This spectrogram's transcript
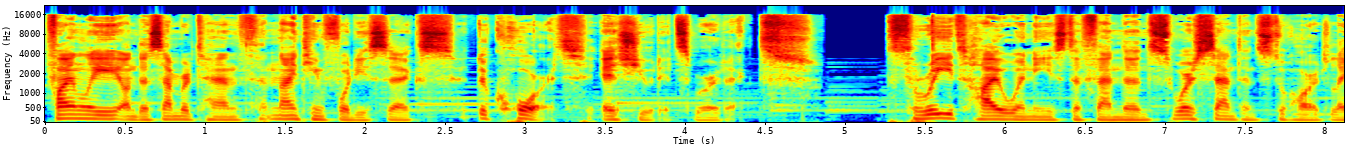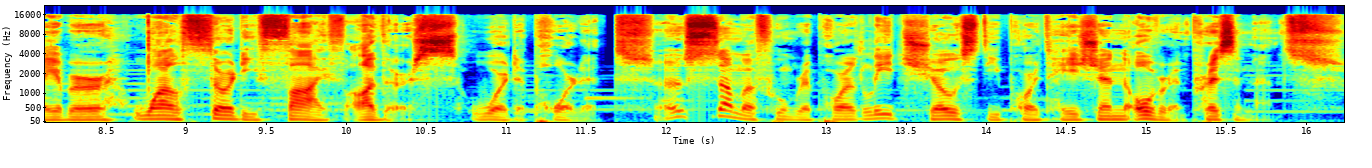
Finally, on December 10, 1946, the court issued its verdict. Three Taiwanese defendants were sentenced to hard labor, while 35 others were deported, some of whom reportedly chose deportation over imprisonment.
